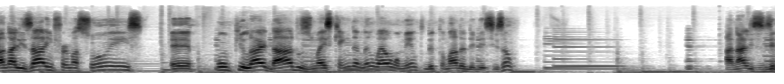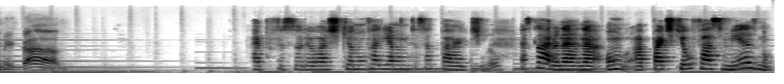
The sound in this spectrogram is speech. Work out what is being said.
analisar informações, é, compilar dados, mas que ainda não é o momento de tomada de decisão? Análise de mercado, Ai, professor, eu acho que eu não faria muito essa parte. Não? Mas claro, né, na, a parte que eu faço mesmo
